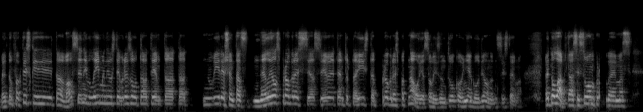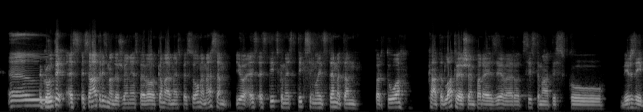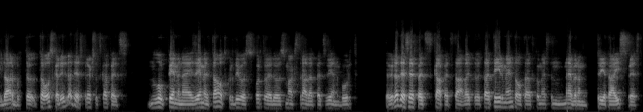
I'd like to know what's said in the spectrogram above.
Bet, nu, faktiski tā valstsienība līmenī uz tiem rezultātiem tā, tā nu, vīriešiem tāds neliels progress, ja sievietēm tur tā īsta progresa pat nav, ja salīdzinām to, ko viņi iegūda jaunatnes sistēmā. Bet, nu labi, tās ir Somu problēmas. Uh... Gunti, es, es ātri izmantošu vienu iespēju, vēl, kamēr mēs pie Somiem esam, jo es, es ticu, ka mēs tiksim līdz tematam par to, kā tad latviešiem pareizi ievērot sistemātisku virzību darbu. Tev, tev Oskar, ir radies priekšstats, kāpēc, nu, lūk, pieminēja Ziemeļa tautu, kur divos sporta veidos māk strādāt pēc viena burta. Tev ir radies iespējas, kāpēc tā, vai tā ir tīra mentalitāte, ko mēs nevaram trietā izspriest?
